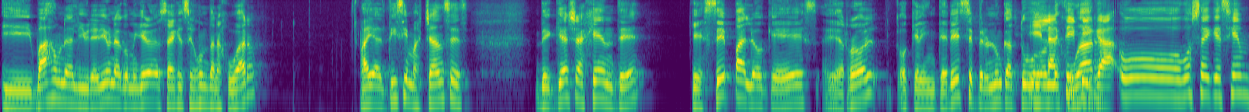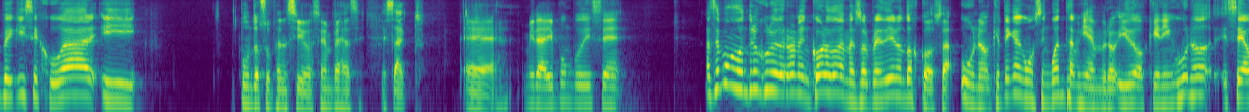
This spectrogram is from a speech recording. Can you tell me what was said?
y vas a una librería, una comiquería, donde sabes que se juntan a jugar. Hay altísimas chances de que haya gente que sepa lo que es eh, rol o que le interese, pero nunca tuvo Y la dónde jugar. típica, oh, vos sabés que siempre quise jugar y. Punto suspensivo, siempre es así. Exacto. Eh, mira, ahí Pumpu dice. Hace poco encontré un club de rol en Córdoba y me sorprendieron dos cosas. Uno, que tenga como 50 miembros. Y dos, que ninguno sea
